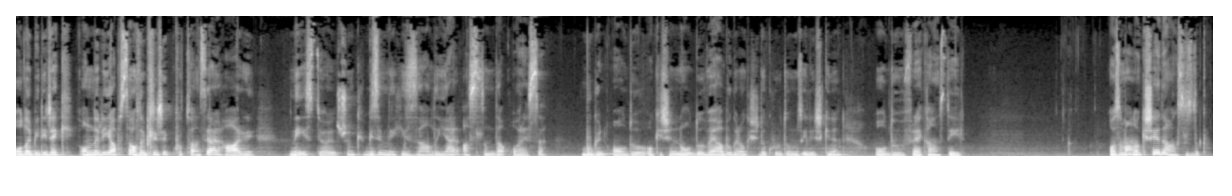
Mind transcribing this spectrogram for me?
olabilecek, onları yapsa olabilecek potansiyel halini istiyoruz. Çünkü bizimle hizalı yer aslında orası. Bugün olduğu, o kişinin olduğu veya bugün o kişiyle kurduğumuz ilişkinin olduğu frekans değil. O zaman o kişiye de haksızlık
